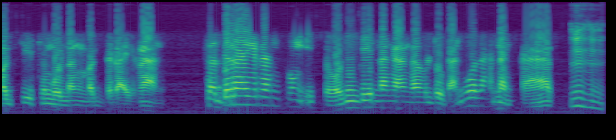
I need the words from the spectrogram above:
magsisimulang mag-dry run. Sa dry run pong ito, hindi nangangahulugan, wala nang cash. Mm-hmm.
